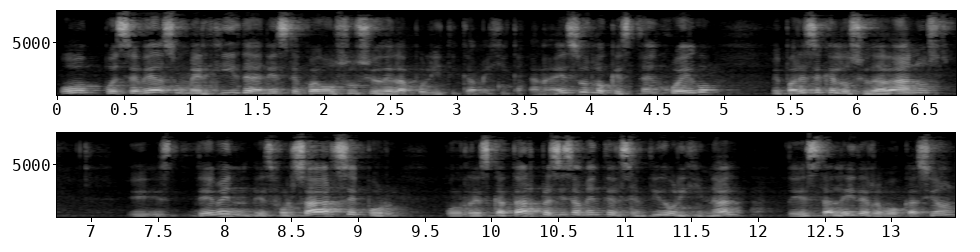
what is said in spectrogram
o pues se vea sumergida en este juego sucio de la política mexicana. Eso es lo que está en juego. Me parece que los ciudadanos eh, deben esforzarse por, por rescatar precisamente el sentido original de esta ley de revocación.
